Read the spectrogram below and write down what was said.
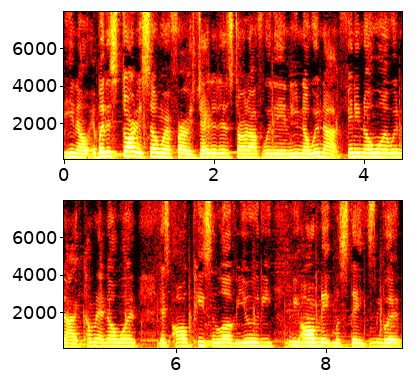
you know. But it started somewhere first. Jada didn't start off with it. And, you know, we're not offending no one. We're not coming at no one. It's all peace and love and unity. We all make mistakes, Mm-hmm. We but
